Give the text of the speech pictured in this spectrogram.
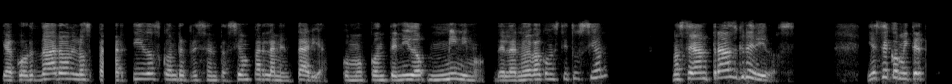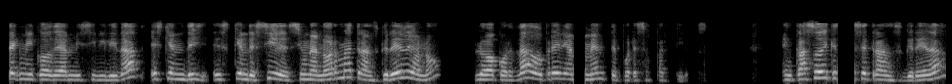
que acordaron los partidos con representación parlamentaria como contenido mínimo de la nueva constitución no sean transgredidos. Y ese comité técnico de admisibilidad es quien, es quien decide si una norma transgrede o no lo acordado previamente por esos partidos. En caso de que se transgreda,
